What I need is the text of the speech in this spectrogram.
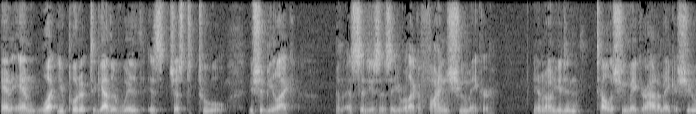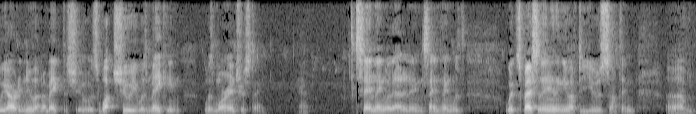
and and what you put it together with is just a tool. You should be like, as Sydney said, you were like a fine shoemaker. You know, you didn't tell the shoemaker how to make a shoe. He already knew how to make the shoe. It was what shoe he was making was more interesting. Yeah. Same thing with editing. Same thing with, with especially anything you have to use something. Um,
